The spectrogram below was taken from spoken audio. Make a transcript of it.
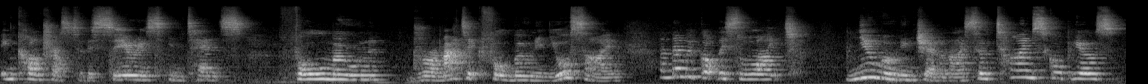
in contrast to this serious, intense full moon, dramatic full moon in your sign, and then we've got this light new moon in Gemini, so time Scorpios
